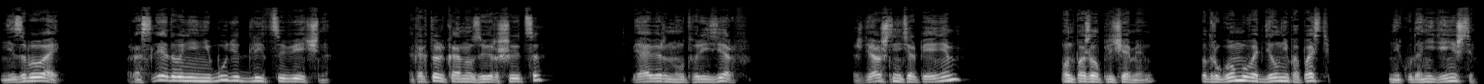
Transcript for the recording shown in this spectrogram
Не забывай, расследование не будет длиться вечно. А как только оно завершится, тебя вернут в резерв. Ждешь с нетерпением? Он пожал плечами. По-другому в отдел не попасть. Никуда не денешься.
